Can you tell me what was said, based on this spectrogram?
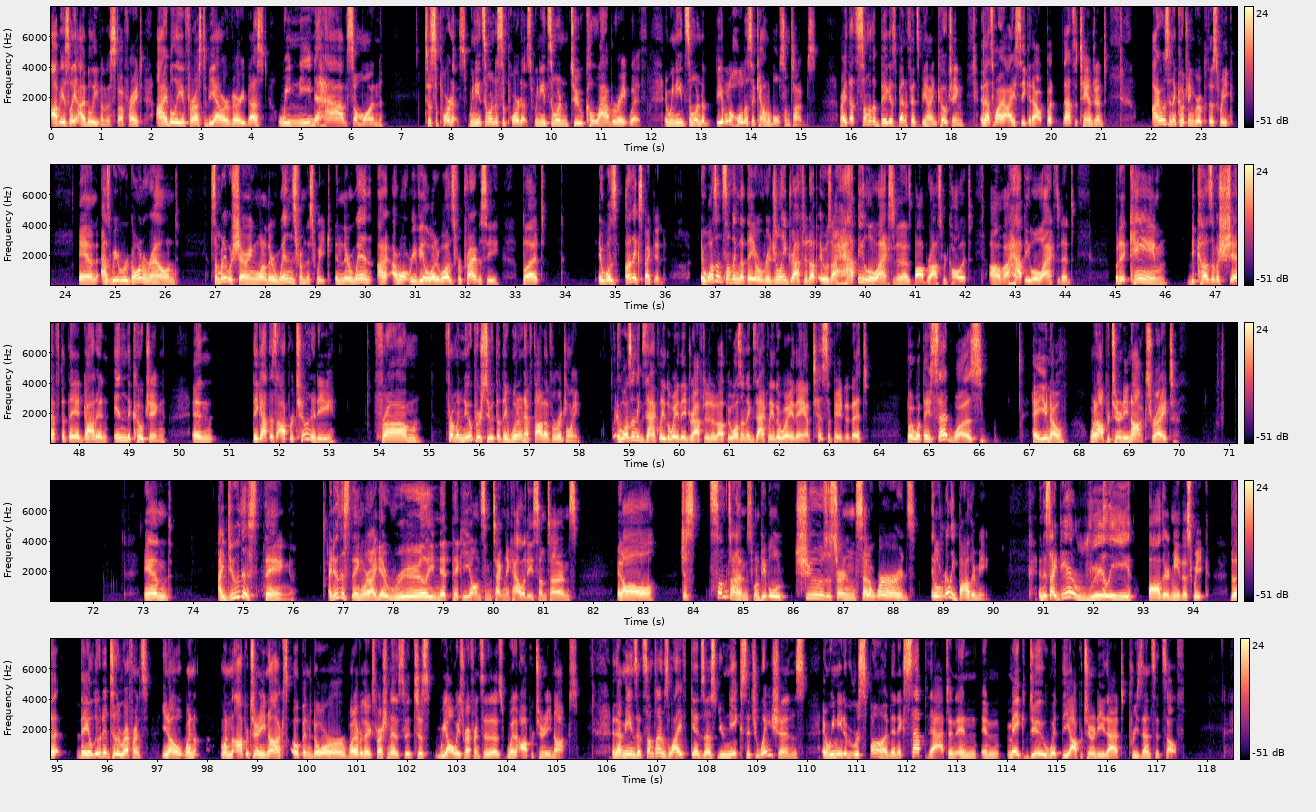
obviously I believe in this stuff, right? I believe for us to be at our very best, we need to have someone to support us. We need someone to support us. We need someone to collaborate with. And we need someone to be able to hold us accountable sometimes. Right? That's some of the biggest benefits behind coaching, and that's why I seek it out. But that's a tangent. I was in a coaching group this week, and as we were going around somebody was sharing one of their wins from this week. And their win, I, I won't reveal what it was for privacy, but it was unexpected. It wasn't something that they originally drafted up. It was a happy little accident, as Bob Ross would call it. Um, a happy little accident. But it came because of a shift that they had gotten in the coaching. And they got this opportunity from from a new pursuit that they wouldn't have thought of originally. It wasn't exactly the way they drafted it up, it wasn't exactly the way they anticipated it. But what they said was, hey, you know, when opportunity knocks, right? And I do this thing. I do this thing where I get really nitpicky on some technicality sometimes. And I'll just sometimes when people choose a certain set of words, it'll really bother me. And this idea really bothered me this week. The they alluded to the reference, you know, when when opportunity knocks, open the door or whatever the expression is. It just we always reference it as when opportunity knocks. And that means that sometimes life gives us unique situations and we need to respond and accept that and, and, and make do with the opportunity that presents itself.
